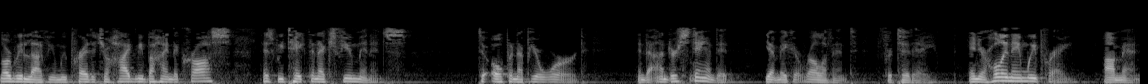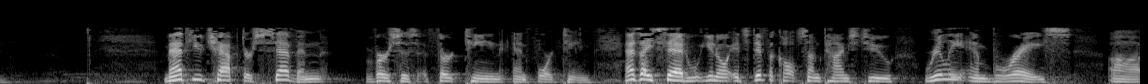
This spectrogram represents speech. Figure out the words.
Lord, we love you, and we pray that you'll hide me behind the cross as we take the next few minutes to open up your word and to understand it, yet make it relevant for today. In your holy name we pray. Amen. Matthew chapter 7, verses 13 and 14. As I said, you know, it's difficult sometimes to really embrace uh,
